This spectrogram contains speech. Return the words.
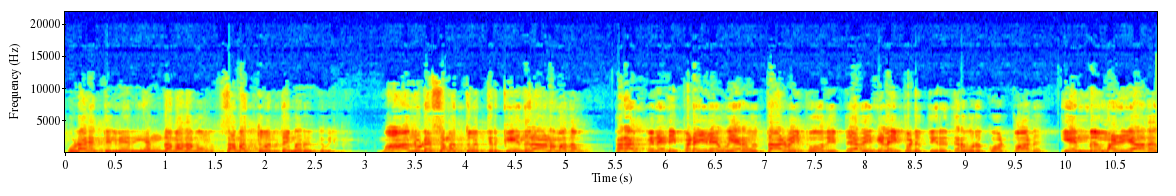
உலகத்தில் வேறு எந்த மதமும் சமத்துவத்தை மறுக்கவில்லை. மானுட சமத்துவத்திற்கு எதிரான மதம். பரப்பின் அடிப்படையிலே உயர்வு தாழ்வை போதித்து அதை நிலைப்படுத்தி இருக்கிற ஒரு கோட்பாடு. என்றும் அழியாத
